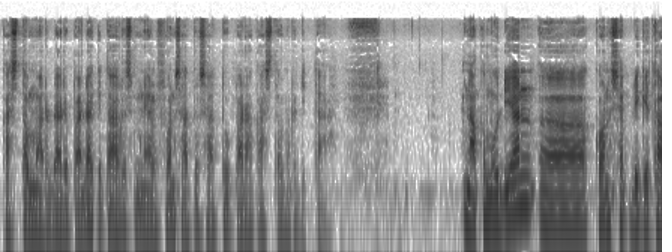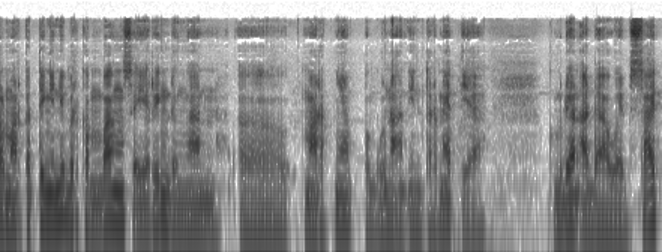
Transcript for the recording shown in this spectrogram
customer daripada kita harus menelpon satu-satu para customer kita. Nah, kemudian uh, konsep digital marketing ini berkembang seiring dengan uh, maraknya penggunaan internet ya. Kemudian ada website,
